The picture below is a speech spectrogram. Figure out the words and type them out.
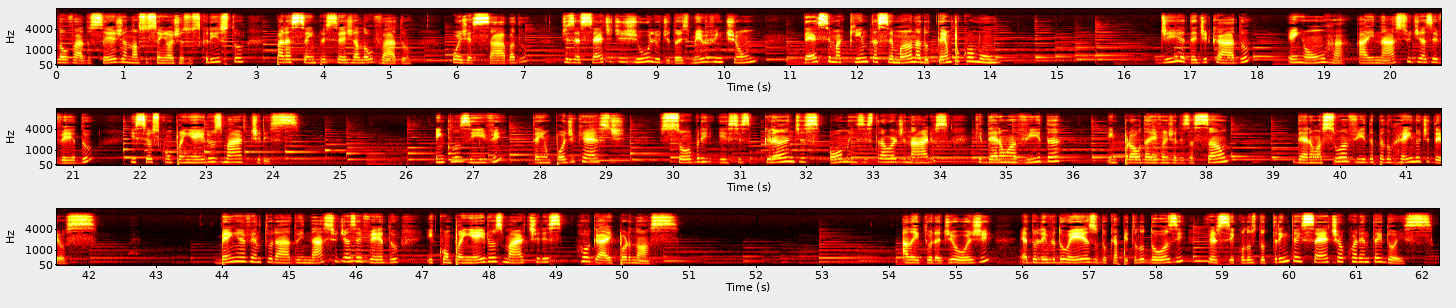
Louvado seja nosso Senhor Jesus Cristo, para sempre seja louvado. Hoje é sábado, 17 de julho de 2021, 15 semana do Tempo Comum. Dia dedicado em honra a Inácio de Azevedo e seus companheiros mártires. Inclusive, tem um podcast sobre esses grandes homens extraordinários que deram a vida em prol da evangelização, deram a sua vida pelo reino de Deus. Bem-aventurado Inácio de Azevedo e companheiros mártires, rogai por nós. A leitura de hoje é do livro do Êxodo, capítulo 12, versículos do 37 ao 42.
